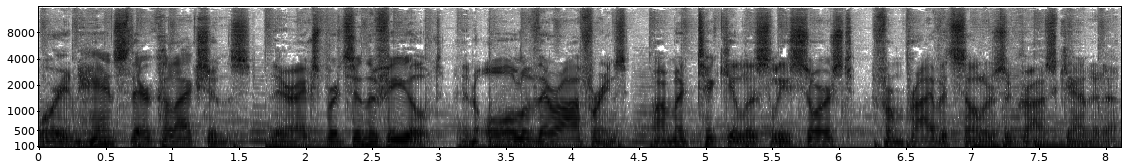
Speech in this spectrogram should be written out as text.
or enhance their collections. They're experts in the field, and all of their offerings are meticulously sourced from private sellers across Canada.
